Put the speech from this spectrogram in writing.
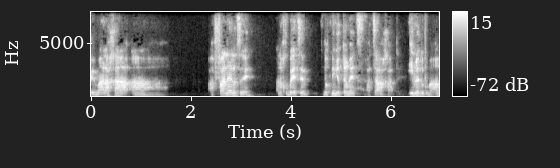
במהלך הפאנל הזה, אנחנו בעצם נותנים יותר מהצעה אחת. אם לדוגמה,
